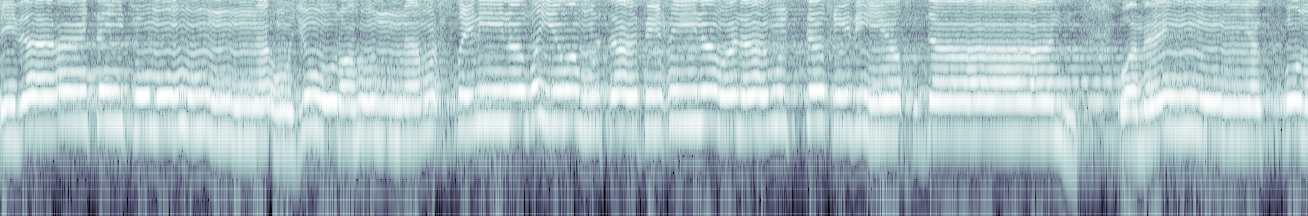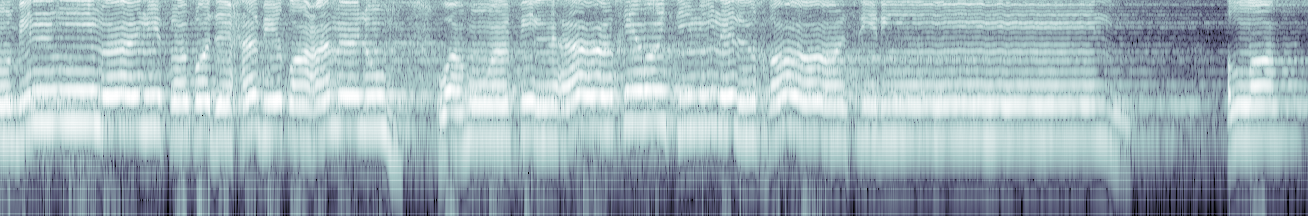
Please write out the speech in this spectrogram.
إذا آتيتموهن أجورهن محصنين غير مسافحين ولا متخذي أخدان ومن يكفر بالإيمان فقد حبط عمله وهو في الآخرة من الخاسرين. الله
